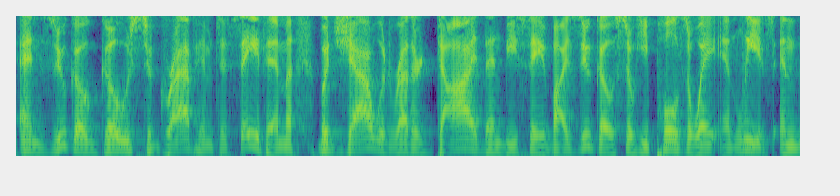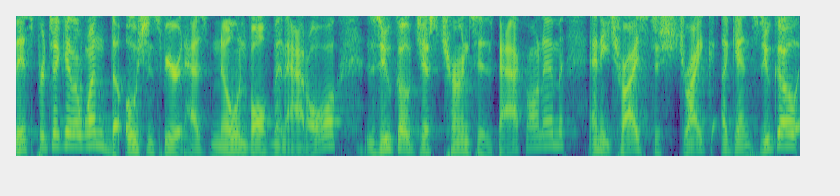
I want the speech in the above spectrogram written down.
and Zuko goes to grab him to save him, but Zhao would rather die than be saved by Zuko, so he pulls away and leaves. In this particular one, the ocean spirit has no involvement at all. Zuko just turns his back on him and he tries to strike against Zuko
